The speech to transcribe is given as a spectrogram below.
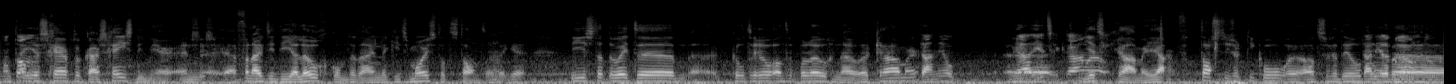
Want dan... En je scherpt elkaars geest niet meer. En Precies. eh, vanuit die dialoog komt uiteindelijk iets moois tot stand. Ja. Wie is dat? Hoe heet de cultureel antropoloog nou? Eh, Kramer? Daniel... Eh, ja, Jitske Kramer. Jitske Kramer, ja. Fantastisch artikel eh, had ze gedeeld Danielle op, eh,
